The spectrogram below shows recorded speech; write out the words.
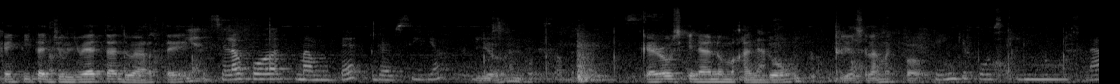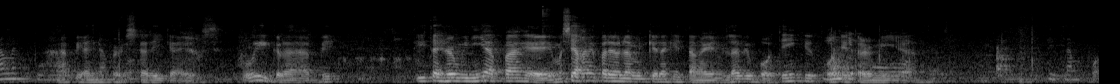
Kay Tita Julieta Duarte. Yan, sila po, Ma'am Beth Garcia. Yun. Sobrang. Kay Rose Kinano Makandong. Yun, salamat po. Thank you po sa inyo. Salamat po. Happy anniversary, guys. Uy, grabe. Tita Herminia pa eh. Masaya kami pareho namin kayo nakita ngayon. Love you po. Thank you po, Thank you Tita po. Herminia. Wait lang po.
